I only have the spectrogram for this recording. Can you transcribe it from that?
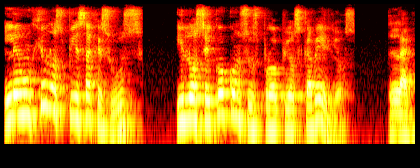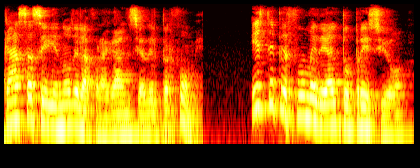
Le ungió los pies a Jesús y los secó con sus propios cabellos. La casa se llenó de la fragancia del perfume. Este perfume de alto precio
